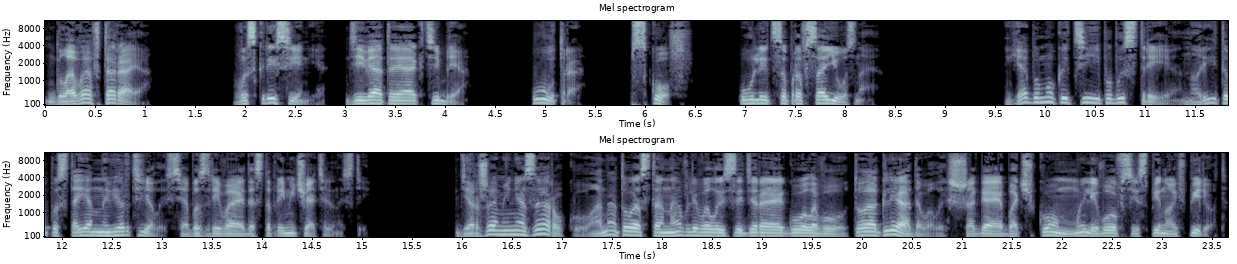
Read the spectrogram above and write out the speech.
Глава вторая. Воскресенье, 9 октября. Утро. Псков. Улица Профсоюзная. Я бы мог идти и побыстрее, но Рита постоянно вертелась, обозревая достопримечательности. Держа меня за руку, она то останавливалась, задирая голову, то оглядывалась, шагая бочком или вовсе спиной вперед.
